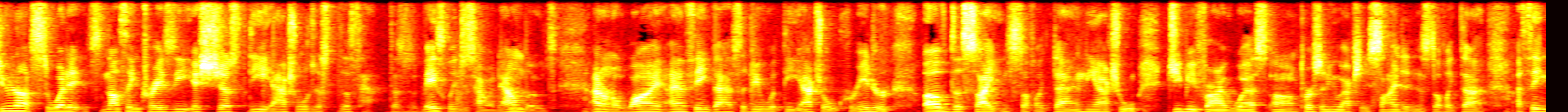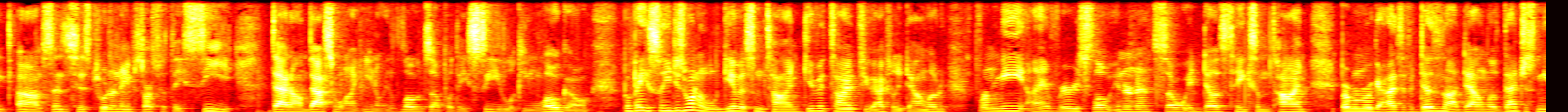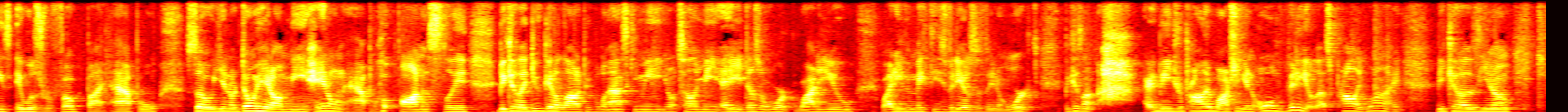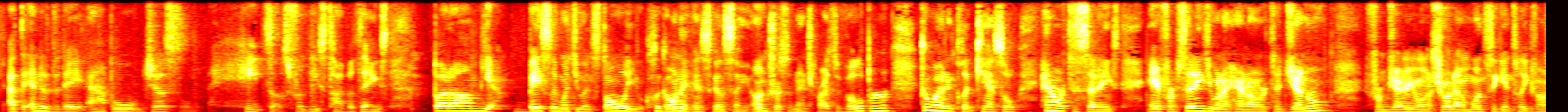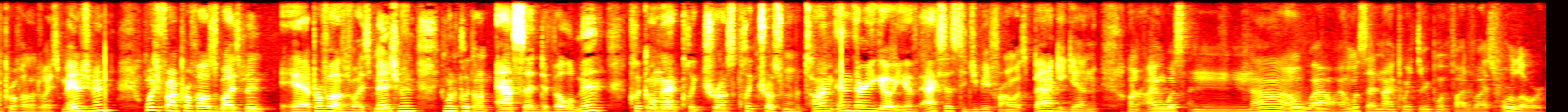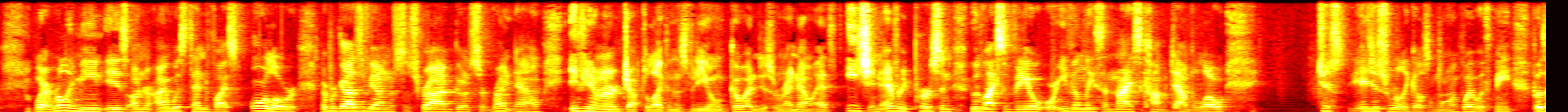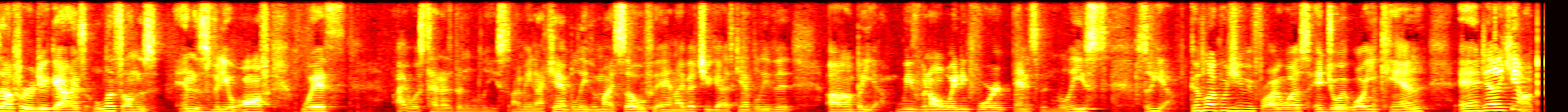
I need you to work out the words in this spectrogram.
Do not sweat it. It's nothing crazy. It's just the actual just this. This is basically just how it downloads. I don't know why. I think that has to do with the actual creator of the site and stuff like that, and the actual GB for iOS um, person who actually signed it and stuff like that. I think um, since his Twitter name starts with a C, that um that's why you know it loads up with a C looking logo. But basically, you just want to give it some time, give it time to actually download. For me, I have very slow internet, so it does take some time. But remember, guys, if it does not download, that just means it was revoked by Apple. So you know, don't hate on me, hate on Apple, honestly, because I do get a lot of people asking me, you know, telling me, hey, it doesn't work. Why do you why do you even make these videos if they don't work? Because I'm, I mean, you're probably watching an old video. That's probably why. Because you know, at the end of the day, Apple just hates us for these type of things. But um, yeah, basically once you install it, you'll click on it, and it's gonna say untrusted enterprise developer. Go ahead and click cancel. Head over to settings, and from settings you want to head over to general. From general, you want to scroll down once again until you find profile and device management. Once you find profiles device uh, device management, you want to click on asset development. Click on that. Click trust. Click trust one more time, and there you go. You have access to GBA for iOS back again on iOS. Oh wow, I almost said 9.3.5 device or lower. What I really mean is on your iOS 10 device or lower. Remember, guys, if you haven't subscribed, go to subscribe right now. If you haven't already dropped a like on this video, go ahead and do so right now. As each and every person who likes a video or even leaves a nice comment down below just it just really goes a long way with me. But without further ado, guys, let's on this end this video off with iOS 10 has been released. I mean, I can't believe it myself, and I bet you guys can't believe it. Um, but yeah, we've been all waiting for it, and it's been released. So yeah, good luck with GB for iOS. Enjoy it while you can, and uh, yeah.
